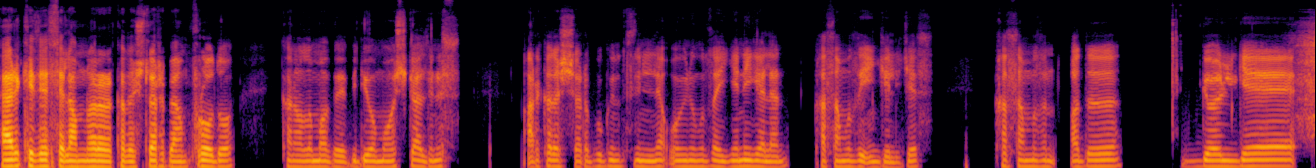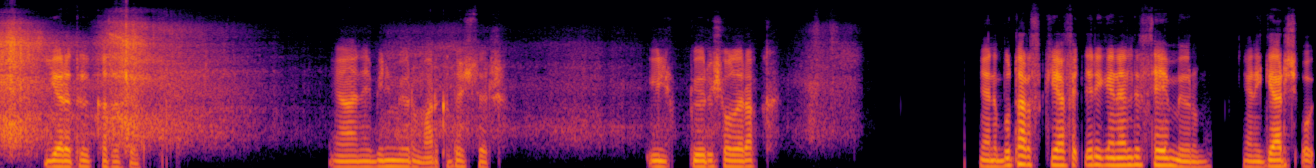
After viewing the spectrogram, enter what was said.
Herkese selamlar arkadaşlar. Ben Frodo. Kanalıma ve videoma hoş geldiniz. Arkadaşlar bugün sizinle oyunumuza yeni gelen kasamızı inceleyeceğiz. Kasamızın adı Gölge Yaratık Kasası. Yani bilmiyorum arkadaşlar. İlk görüş olarak yani bu tarz kıyafetleri genelde sevmiyorum. Yani ger o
